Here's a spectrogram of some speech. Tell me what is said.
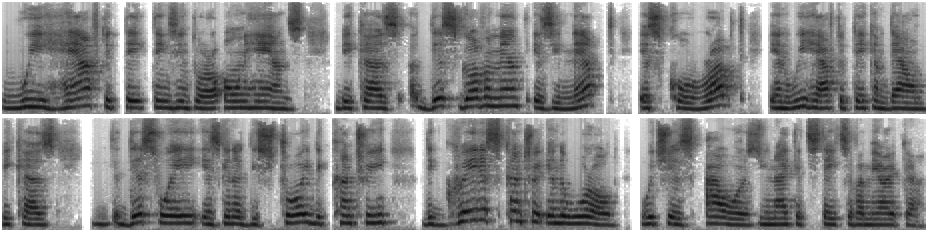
we have to take things into our own hands because this government is inept, is corrupt, and we have to take them down because this way is going to destroy the country, the greatest country in the world, which is ours, United States of America.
